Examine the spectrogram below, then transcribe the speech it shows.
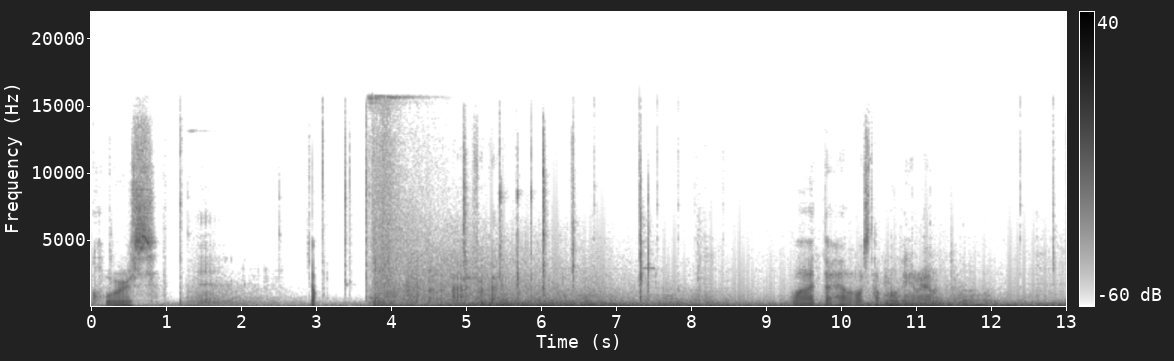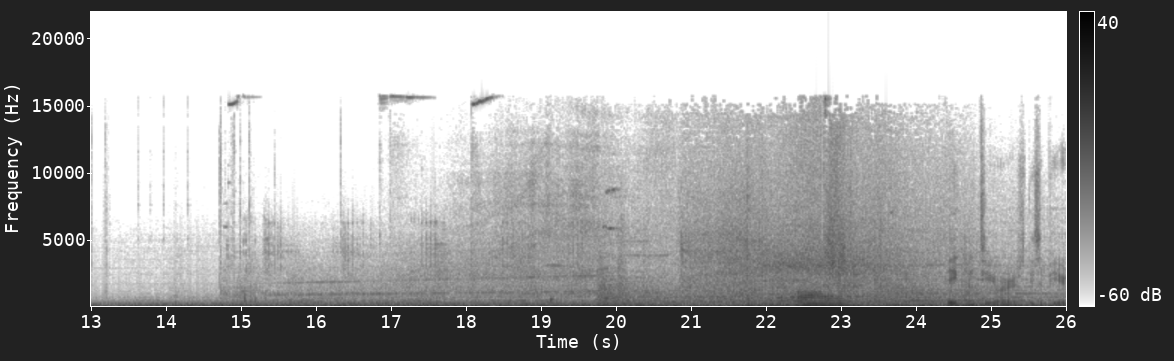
Course. So. I forgot. What the hell? Stop moving around. Big meteors disappeared.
